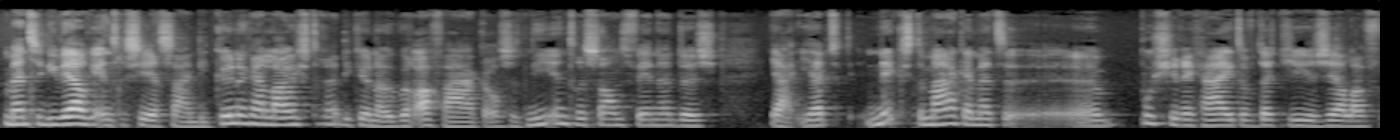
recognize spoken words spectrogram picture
mensen die wel geïnteresseerd zijn, die kunnen gaan luisteren. Die kunnen ook weer afhaken als ze het niet interessant vinden. Dus ja, je hebt niks te maken met uh, pusherigheid of dat je jezelf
